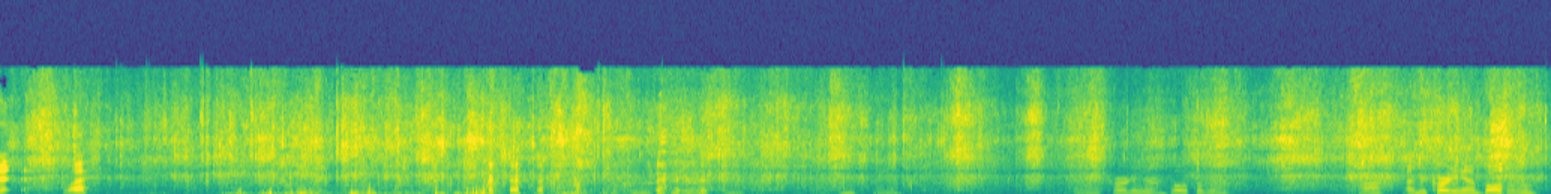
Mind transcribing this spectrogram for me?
it. What? I'm recording on both of them. Huh? I'm recording on both of them.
